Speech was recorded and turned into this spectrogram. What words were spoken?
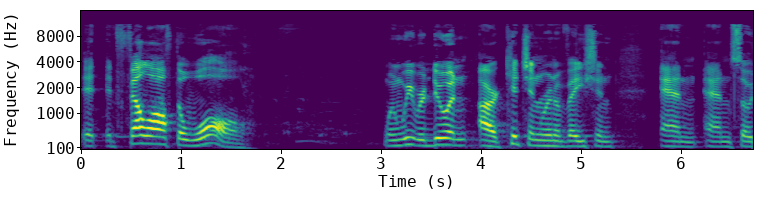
it, it fell off the wall when we were doing our kitchen renovation, and and so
